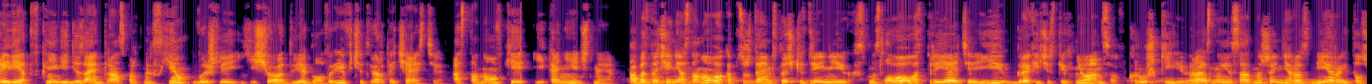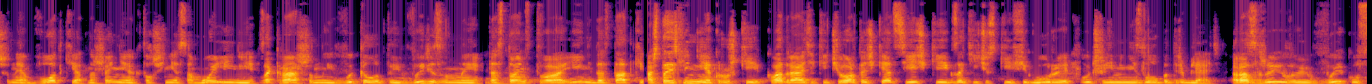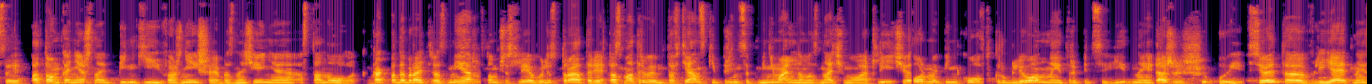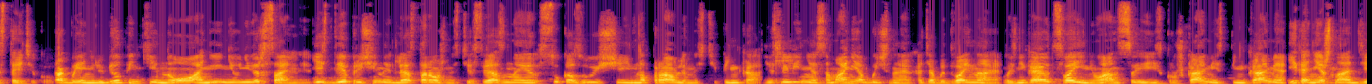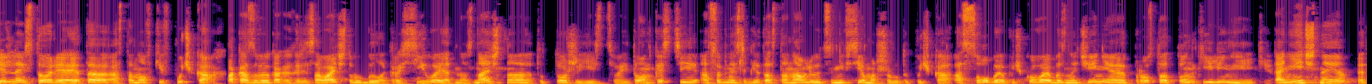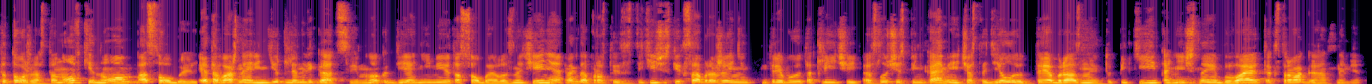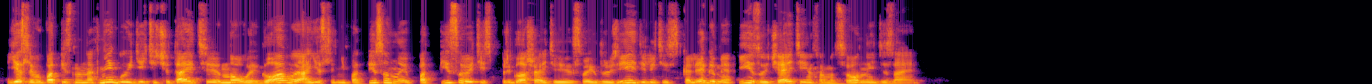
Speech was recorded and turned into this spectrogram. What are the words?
Привет! В книге «Дизайн транспортных схем» вышли еще две главы в четвертой части – остановки и конечные. Обозначение остановок обсуждаем с точки зрения их смыслового восприятия и графических нюансов. Кружки, разные соотношения размера и толщины обводки, отношения к толщине самой линии, закрашенные, выколотые, вырезанные, достоинства и недостатки. А что если не кружки, квадратики, черточки, отсечки, экзотические фигуры, лучше ими не злоупотреблять. Разрывы, выкусы. Потом, конечно, пеньки, важнейшее обозначение обозначение остановок. Как подобрать размер, в том числе в иллюстраторе. Рассматриваем тофтианский принцип минимального значимого отличия. Формы пеньков, скругленные, трапециевидные, даже шипы. Все это влияет на эстетику. Как бы я не любил пеньки, но они не универсальные. Есть две причины для осторожности, связанные с указующей направленностью пенька. Если линия сама необычная, хотя бы двойная, возникают свои нюансы и с кружками, и с пеньками. И, конечно, отдельная история – это остановки в пучках. Показываю, как их рисовать, чтобы было красиво и однозначно Конечно, тут тоже есть свои тонкости, особенно если где-то останавливаются не все маршруты пучка. Особое пучковое обозначение просто тонкие линейки. Конечные — это тоже остановки, но особые. Это важный ориентир для навигации. Много где они имеют особое обозначение. Иногда просто из эстетических соображений требуют отличий. В случае с пеньками часто делают Т-образные тупики. Конечные бывают экстравагантными. Если вы подписаны на книгу, идите читайте новые главы, а если не подписаны, подписывайтесь, приглашайте своих друзей, делитесь с коллегами и изучайте информационный дизайн.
